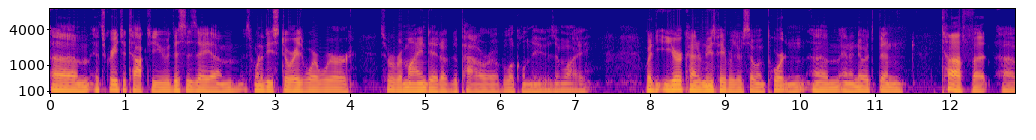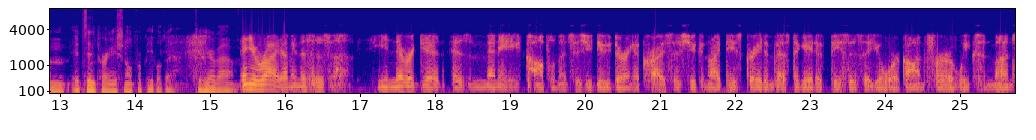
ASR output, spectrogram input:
Um, it's great to talk to you. This is a um, it's one of these stories where we're sort of reminded of the power of local news and why why your kind of newspapers are so important. Um, and I know it's been tough, but um, it's inspirational for people to, to hear about. And you're right. I mean, this is you never get as many compliments as you do during a crisis. You can write these great investigative pieces that you work on for weeks and months,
